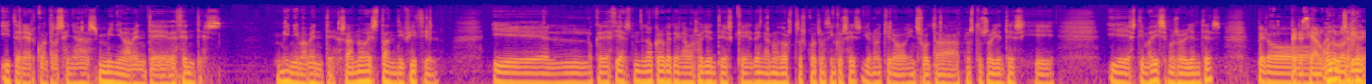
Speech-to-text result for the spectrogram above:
y tener contraseñas mínimamente decentes. Mínimamente. O sea, no es tan difícil. Y lo que decías, no creo que tengamos oyentes que tengan 1, 2, 3, 4, 5, 6. Yo no quiero insultar a nuestros oyentes y, estimadísimos oyentes, pero, pero si alguno lo tiene.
